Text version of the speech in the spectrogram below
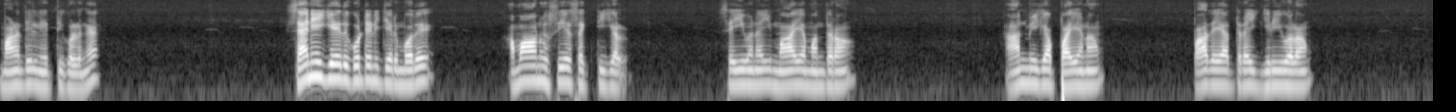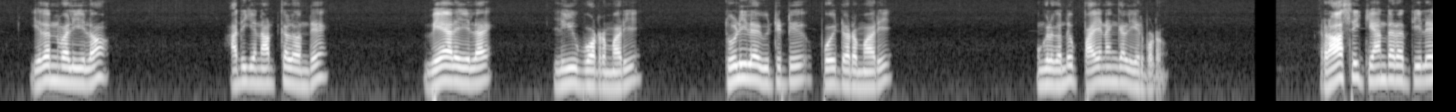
மனதில் நிறுத்தி கொள்ளுங்கள் சனி கேது கூட்டணி சேரும்போது அமானுஷிய சக்திகள் செய்வனை மாய மந்திரம் ஆன்மீக பயணம் பாத யாத்திரை கிரிவலம் இதன் வழியிலும் அதிக நாட்கள் வந்து வேலையில் லீவ் போடுற மாதிரி தொழிலை விட்டுட்டு போயிட்டு வர மாதிரி உங்களுக்கு வந்து பயணங்கள் ஏற்படும். ராசி கேந்திரத்தில்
